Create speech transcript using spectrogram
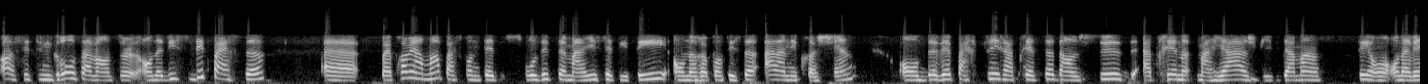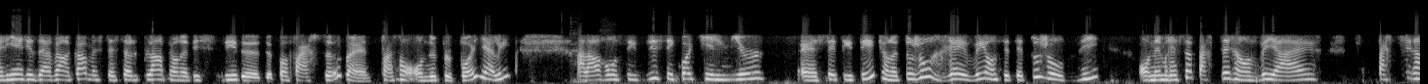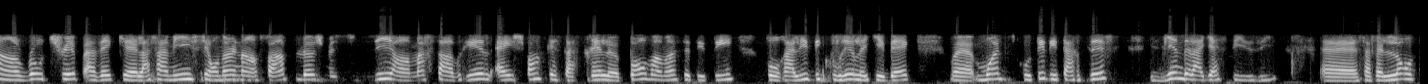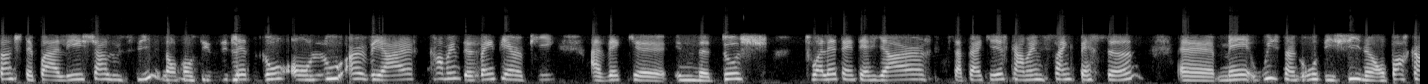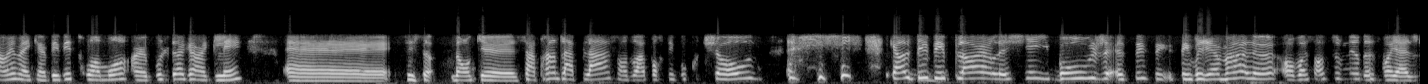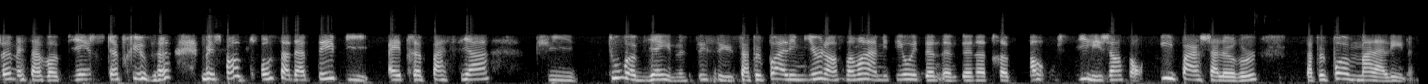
Ah, c'est une grosse aventure. On a décidé de faire ça. Euh, ben, premièrement, parce qu'on était supposé de se marier cet été, on a reporté ça à l'année prochaine. On devait partir après ça dans le sud, après notre mariage. Puis évidemment, on n'avait rien réservé encore, mais c'était ça le plan. Puis on a décidé de ne pas faire ça. Ben, de toute façon, on ne peut pas y aller. Alors, on s'est dit, c'est quoi qui est le mieux euh, cet été? Puis on a toujours rêvé, on s'était toujours dit, on aimerait ça partir en VR partir en road trip avec euh, la famille si on a un enfant. Puis là, je me suis dit en mars-avril, hey, je pense que ça serait le bon moment cet été pour aller découvrir le Québec. Euh, moi, du côté des Tardifs, ils viennent de la Gaspésie. Euh, ça fait longtemps que je n'étais pas allée, Charles aussi. Donc, on s'est dit, let's go, on loue un VR quand même de 21 pieds avec euh, une douche, toilette intérieure. Ça peut accueillir quand même cinq personnes. Euh, mais oui, c'est un gros défi. Là. On part quand même avec un bébé de trois mois, un bulldog anglais. Euh, c'est ça. Donc, euh, ça prend de la place. On doit apporter beaucoup de choses. Quand le bébé pleure, le chien il bouge. Tu sais, c'est, vraiment là. On va s'en souvenir de ce voyage-là, mais ça va bien jusqu'à présent. Mais je pense qu'il faut s'adapter puis être patient. Puis tout va bien. Tu sais, ça peut pas aller mieux. Là, en ce moment, la météo est de, de notre part aussi. Les gens sont hyper chaleureux. Ça peut pas mal aller. Là.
